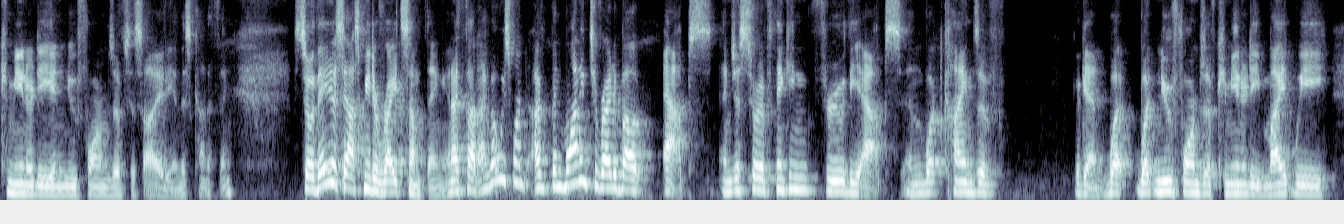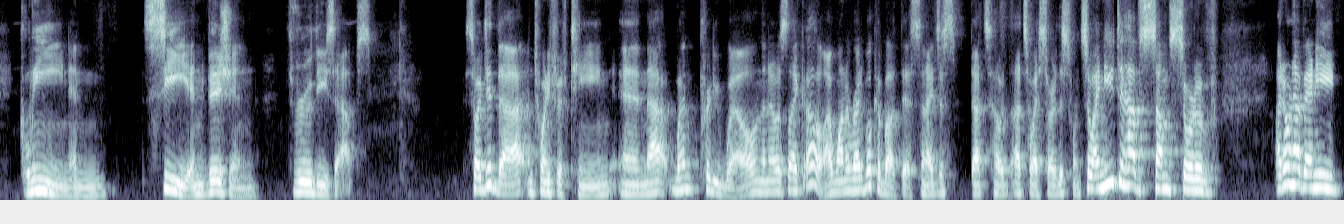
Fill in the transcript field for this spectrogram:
community and new forms of society and this kind of thing. So they just asked me to write something. And I thought, I've always want, I've been wanting to write about apps and just sort of thinking through the apps and what kinds of again, what what new forms of community might we glean and see and vision through these apps? So I did that in 2015, and that went pretty well. And then I was like, oh, I want to write a book about this, and I just that's how that's how I started this one. So I need to have some sort of I don't have any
